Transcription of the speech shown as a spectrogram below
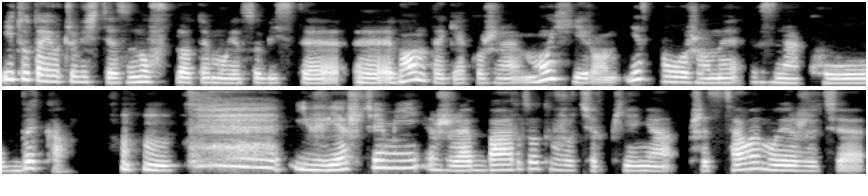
I tutaj oczywiście znów wplotę mój osobisty e, wątek, jako że mój Chiron jest położony w znaku byka. I wierzcie mi, że bardzo dużo cierpienia przez całe moje życie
